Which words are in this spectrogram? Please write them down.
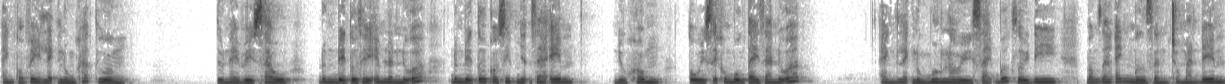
anh có vẻ lạnh lùng khác thường. Từ nay về sau, đừng để tôi thấy em lần nữa, đừng để tôi có dịp nhận ra em. Nếu không, tôi sẽ không buông tay ra nữa. Anh lạnh lùng buông lời, sải bước rời đi, bóng dáng anh mờ dần trong màn đêm.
